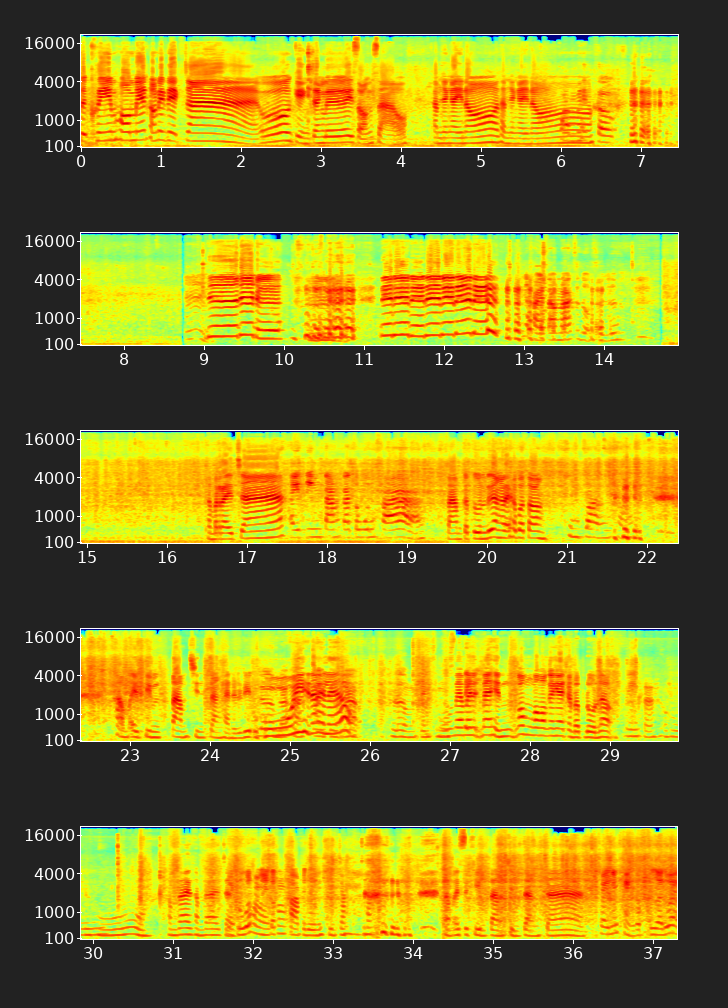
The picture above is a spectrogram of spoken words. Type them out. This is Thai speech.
ศครีมโฮมเมดของเด็กๆจ้า โอ้เก่งจังเลยสองสาวทำยังไงเนาะทำยังไงเนาะความเม็ดตกดื้อดื้อดื้อดื้อดื้อดื้อดื้อดื้อดื้อดื้อที่ขายตามร้านสะดวกซื้อทำอะไรจ้าไอติมตามการ์ตูนค่ะตามการ์ตูนเรื่องอะไรครับปะตองจริงจังค่ะทำไอติมตามชินจังค่ะดูดิโอ้โหเริ่มแล้วค่ะได้แล้ว เริ่มเป็นสมูโอ้ทแม่ไม่แม่เห็นงอมงอแงๆกันแบบโดนแล้ว นี่ค่ะโอ้โหโอ้โหทำได้ทำได้อจ้ะ ยาก รู้ว่าทำไงก็ต้องตามไปดูในจริงจังนะคะทำไอศครีมตามชินจังจ้า ใช้น้ำแข็งกับเกลือด้วย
